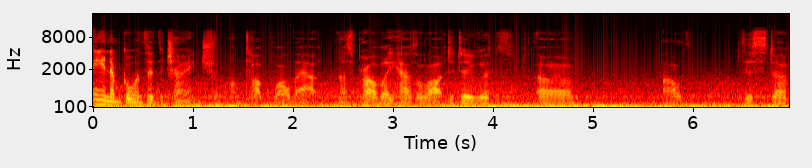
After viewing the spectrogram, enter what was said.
and I'm going through the change on top of all that. That's probably has a lot to do with uh, all this stuff.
